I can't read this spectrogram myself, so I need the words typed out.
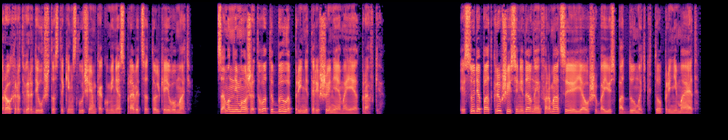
Прохор твердил, что с таким случаем, как у меня, справится только его мать. Сам он не может, вот и было принято решение о моей отправке. И судя по открывшейся недавно информации, я уж и боюсь подумать, кто принимает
